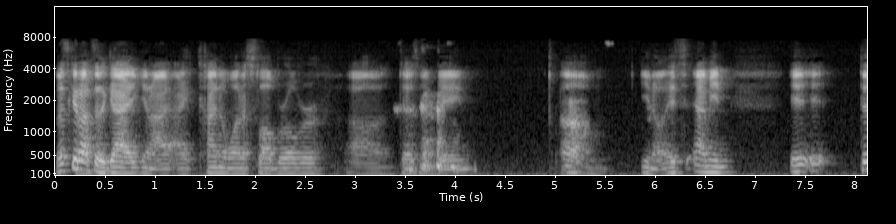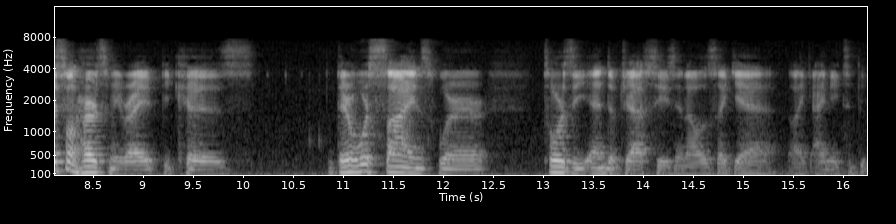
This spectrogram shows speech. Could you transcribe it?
let's get on to the guy. You know, I, I kind of want to slobber over uh, Desmond Bane. Um, you know, it's I mean, it, it this one hurts me, right? Because there were signs where towards the end of draft season, I was like, yeah, like I need to be,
